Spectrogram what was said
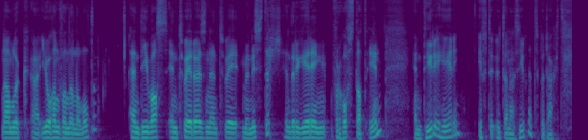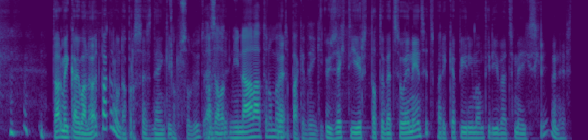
namelijk uh, Johan van der Lanotte. En die was in 2002 minister in de regering Verhofstadt 1. En die regering heeft de euthanasiewet bedacht. Daarmee kan je wel uitpakken op dat proces, denk ik. Absoluut. Hij zal het niet nalaten om uit te pakken, denk ik. U zegt hier dat de wet zo ineens zit, maar ik heb hier iemand die die wet meegeschreven heeft.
